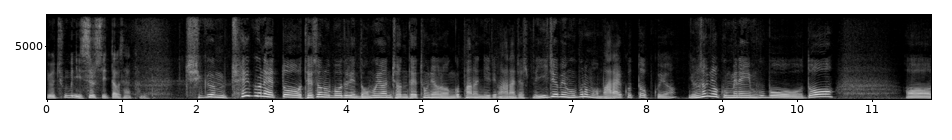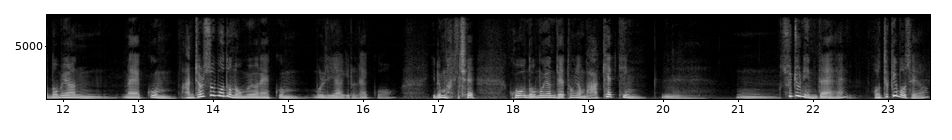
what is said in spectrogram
이건 충분히 있을 수 있다고 생각합니다. 지금 최근에 또 대선 후보들이 노무현 전 대통령을 언급하는 일이 많아졌습니다. 이재명 후보는 뭐 말할 것도 없고요. 윤석열 국민의힘 후보도 어 노무현의 꿈, 안철수 후보도 노무현의 꿈을 이야기를 했고 이른바 이제 고 노무현 대통령 마케팅 네. 음, 수준인데 어떻게 보세요?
